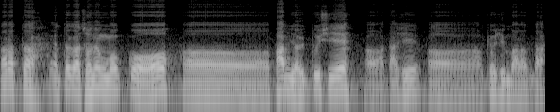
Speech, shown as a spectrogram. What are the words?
알았다. 이따가 저녁 먹고 어, 밤 12시에 어, 다시 어, 교신 바란다.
